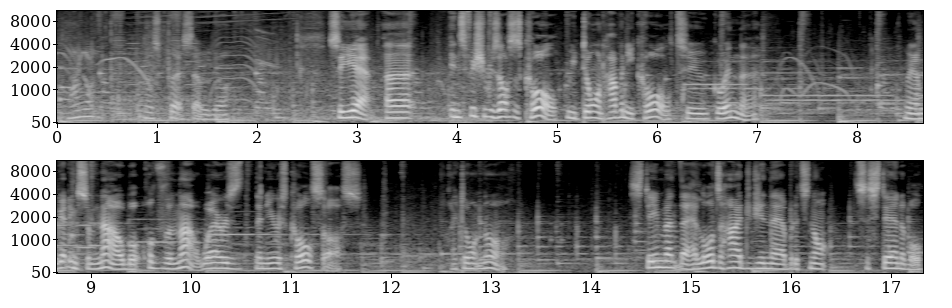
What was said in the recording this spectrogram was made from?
Why want those? There we go. So yeah, uh, insufficient resources coal. We don't have any coal to go in there. I mean, I'm getting some now, but other than that, where is the nearest coal source? I don't know. Steam vent there. Loads of hydrogen there, but it's not sustainable.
